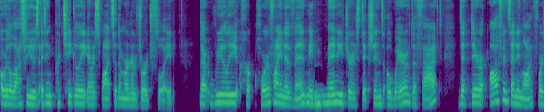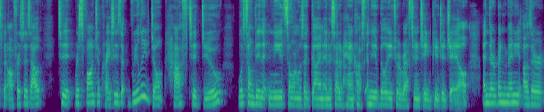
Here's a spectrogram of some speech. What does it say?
over the last few years, I think particularly in response to the murder of George Floyd. That really horrifying event made mm-hmm. many jurisdictions aware of the fact that they're often sending law enforcement officers out to respond to crises that really don't have to do with something that needs someone with a gun and a set of handcuffs and the ability to arrest you and take you to jail. And there have been many other,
